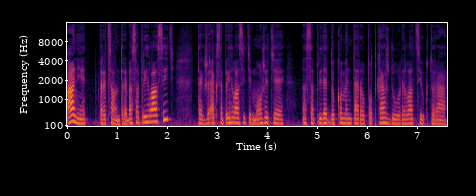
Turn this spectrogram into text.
A nie, predsa len treba sa prihlásiť. Takže ak sa prihlásite, môžete sa pridať do komentárov pod každú reláciu, ktorá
